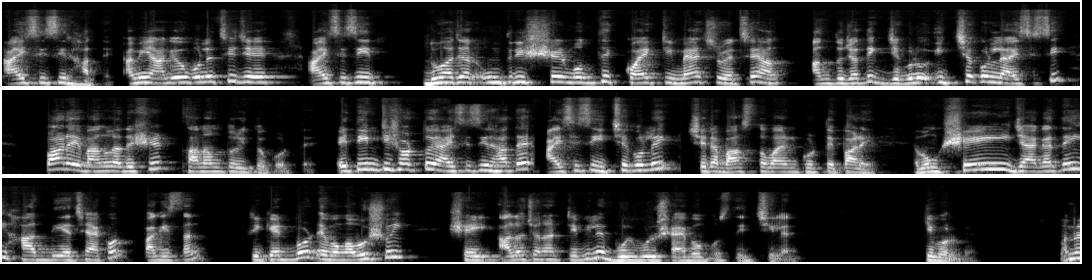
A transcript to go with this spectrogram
আইসিসির হাতে। আমি আগেও বলেছি যে আইসিসির দু উনত্রিশের মধ্যে কয়েকটি ম্যাচ রয়েছে আন্তর্জাতিক, যেগুলো ইচ্ছে করলে আইসিসি পারে বাংলাদেশের স্থানান্তরিত করতে। এই তিনটি শর্তই আইসিসির হাতে। আইসিসি ইচ্ছে করলেই সেটা বাস্তবায়ন করতে পারে। এবং সেই জায়গাতেই হাত দিয়েছে এখন পাকিস্তান ক্রিকেট বোর্ড এবং অবশ্যই সেই আলোচনার টেবিলে বুলবুল সাহেব উপস্থিত ছিলেন। কি বলবে? মানে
